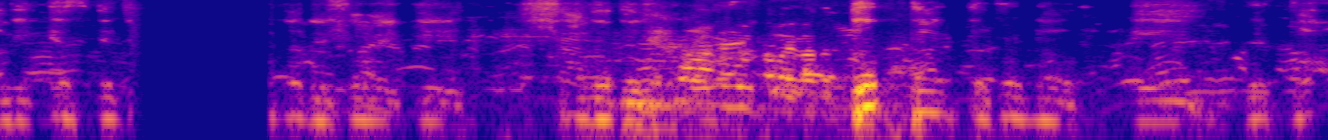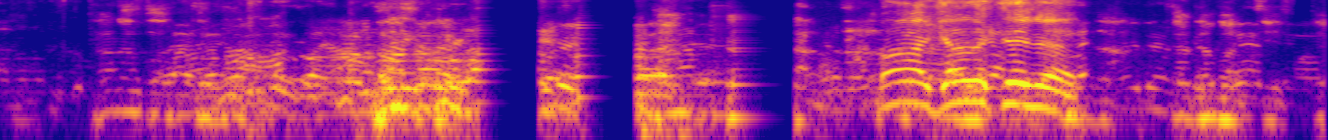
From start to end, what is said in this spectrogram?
আমি এসকে আপনাদের সবাইকে স্বাগত জানাই। দুর্দান্তপূর্ণ এই ভাই খেলা দেখতে কাটাবার চেষ্টা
